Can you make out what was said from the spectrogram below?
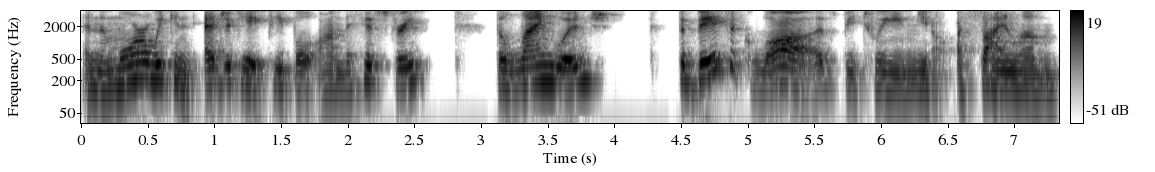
And the more we can educate people on the history, the language, the basic laws between, you know, asylum,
